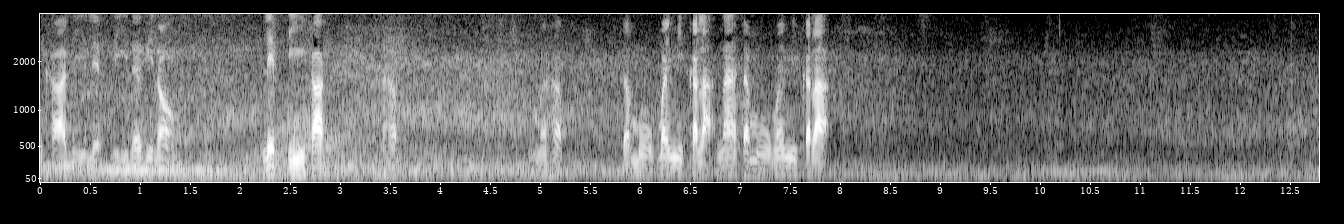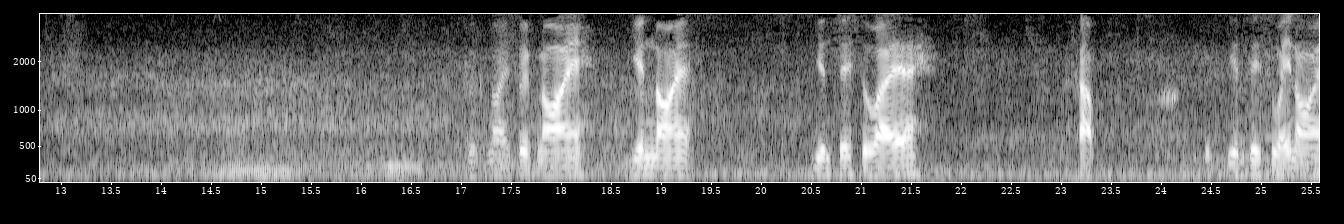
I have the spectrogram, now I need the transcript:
นขาดีเล็บดีเด้พี่น้อง เล็บดีครับนะครับนะครับจมูกไม่มีกระละหน้าจมูกไม่มีกระละ ฝึกหน่อย ฝึกหน่อย ยืนหน่อย ยืนสวยๆนะครับ ฝึกยืนสวยๆหน่อย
